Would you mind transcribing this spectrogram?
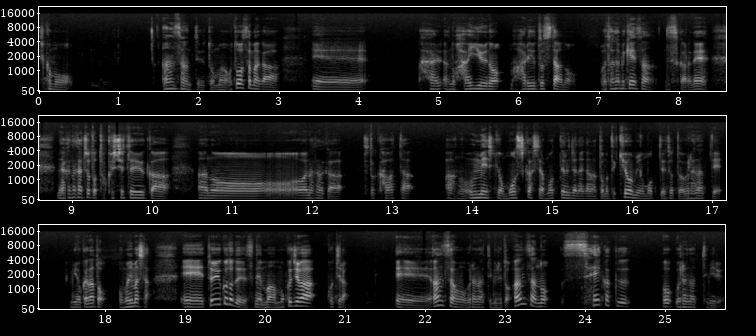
しかも、アンさんというと、まあ、お父様が、えーはあの俳優のハリウッドスターの渡辺謙さんですからね。なかなかちょっと特殊というかあのーなかなかちょっと変わったあの運命式をもしかしたら持ってるんじゃないかなと思って興味を持ってちょっと占ってみようかなと思いました、えーということでですねまあ目次はこちら、えーアンさんを占ってみるとアンさんの性格を占ってみる。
